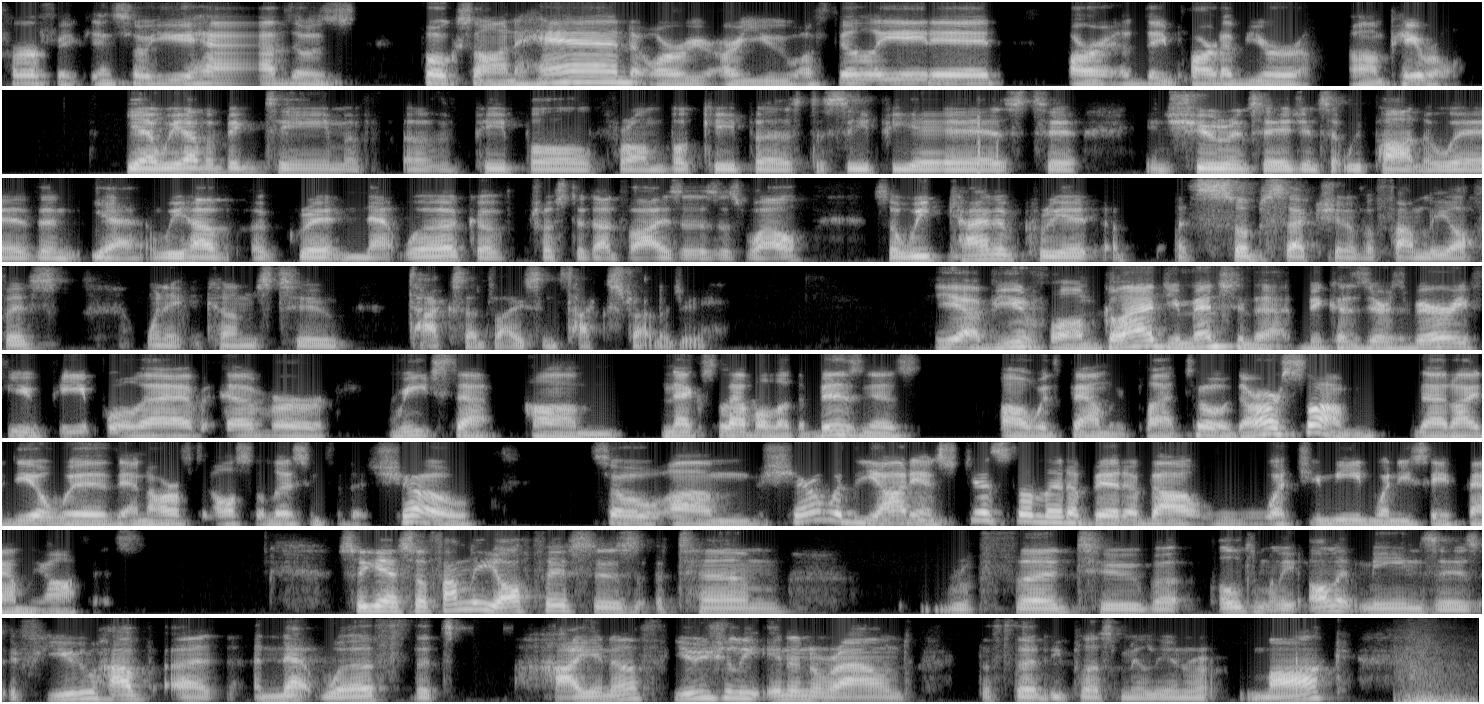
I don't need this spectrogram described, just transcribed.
Perfect. And so you have those folks on hand, or are you affiliated? Are they part of your um, payroll? Yeah, we have a big team of, of people from bookkeepers to CPAs to insurance agents that we partner with. And yeah, we have a great network of trusted advisors as well. So we kind of create a, a subsection of a family office when it comes to tax advice and tax strategy. Yeah, beautiful. I'm glad you mentioned that because there's very few people that have ever reached that um, next level of the business uh, with Family Plateau. There are some that I deal with and are also listen to the show. So, um, share with the audience just a little bit about what you mean when you say family office. So, yeah, so family office is a term referred to, but ultimately all it means is if you have a, a net worth that's high enough, usually in and around the 30 plus million mark,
